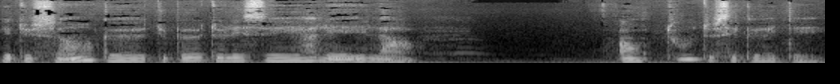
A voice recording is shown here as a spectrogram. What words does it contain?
et tu sens que tu peux te laisser aller là, en toute sécurité,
